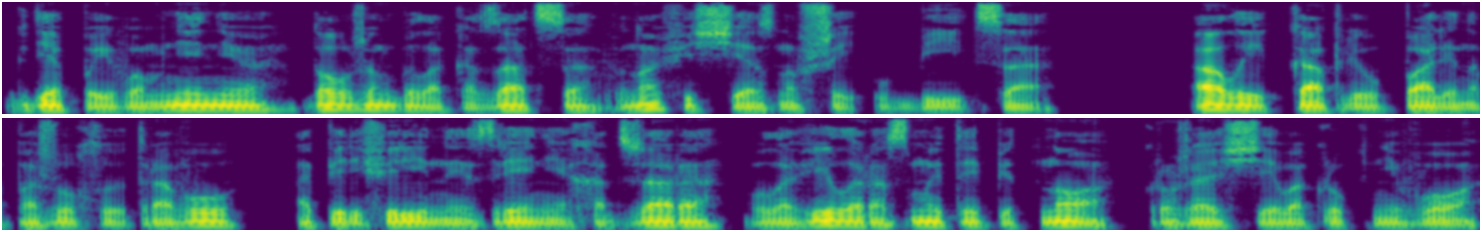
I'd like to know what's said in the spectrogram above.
где, по его мнению, должен был оказаться вновь исчезнувший убийца. Алые капли упали на пожухлую траву, а периферийное зрение Хаджара уловило размытое пятно, кружащее вокруг него.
